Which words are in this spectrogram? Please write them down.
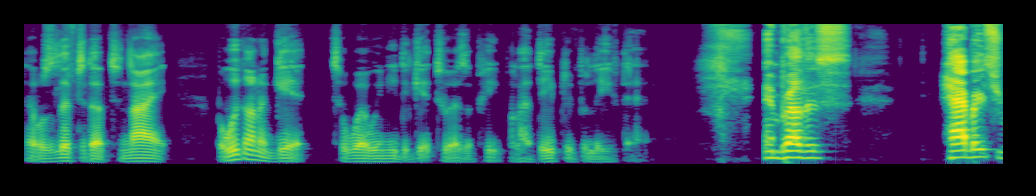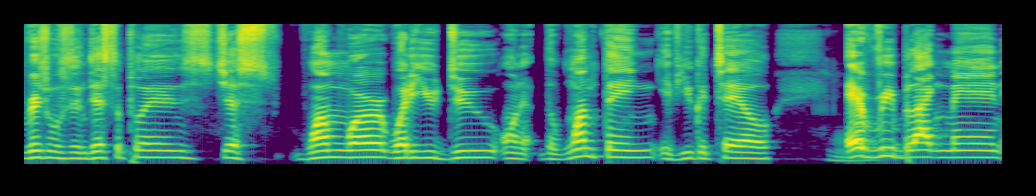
that was lifted up tonight. But we're going to get to where we need to get to as a people. I deeply believe that. And brothers, habits, rituals, and disciplines. Just one word. What do you do on it? The one thing, if you could tell Mhm. every black man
